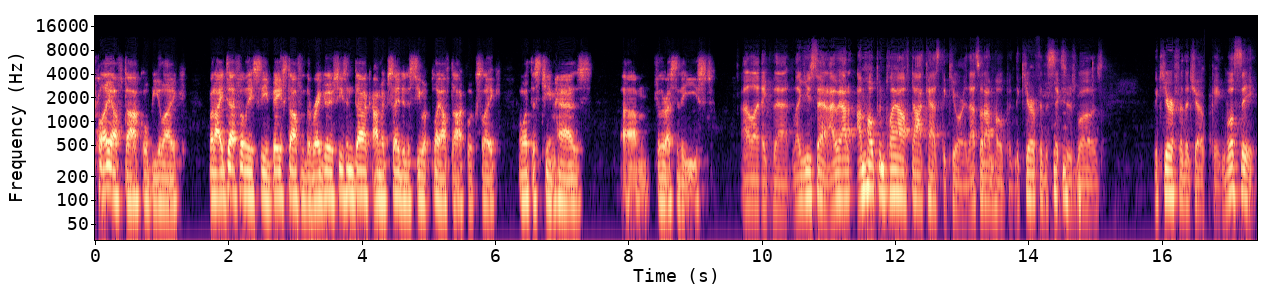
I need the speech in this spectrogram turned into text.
playoff Doc will be like. But I definitely see, based off of the regular season Doc, I'm excited to see what playoff Doc looks like and what this team has um, for the rest of the East. I like that. Like you said, I, I'm hoping playoff Doc has the cure. That's what I'm hoping. The cure for the Sixers woes, the cure for the choking. We'll see.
